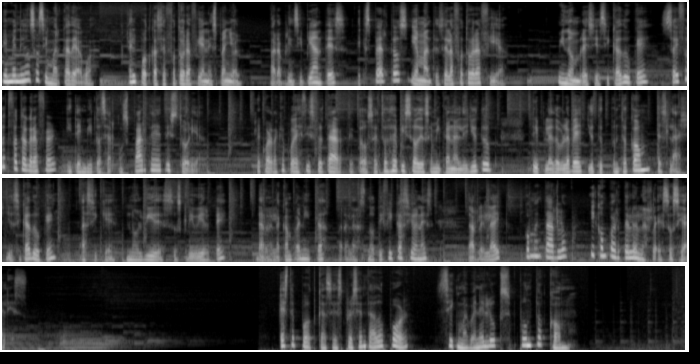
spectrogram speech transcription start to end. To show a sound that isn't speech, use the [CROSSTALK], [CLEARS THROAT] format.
Bienvenidos a Sin Marca de Agua, el podcast de fotografía en español, para principiantes, expertos y amantes de la fotografía. Mi nombre es Jessica Duque, soy food photographer y te invito a hacernos parte de tu historia. Recuerda que puedes disfrutar de todos estos episodios en mi canal de YouTube www.youtube.com slash Jessica Duque, así que no olvides suscribirte, darle a la campanita para las notificaciones, darle like, comentarlo y compártelo en las redes sociales. Este podcast es presentado por sigmabenelux.com.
